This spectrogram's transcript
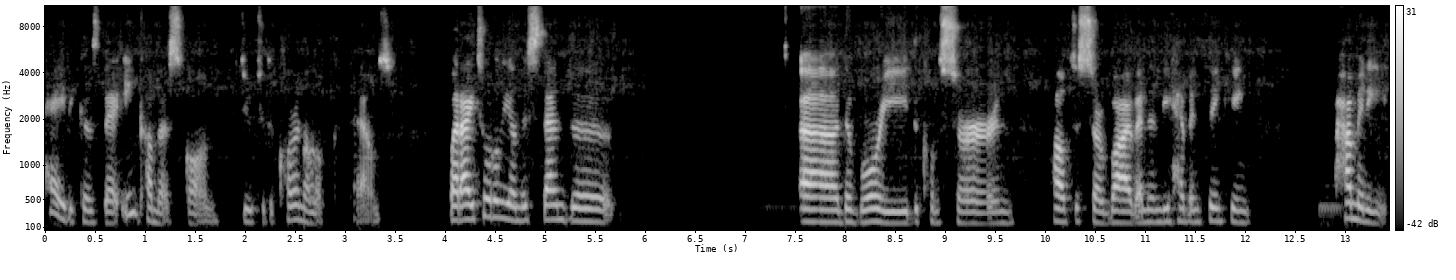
pay because their income has gone due to the corona lockdowns. But I totally understand the uh, the worry, the concern, how to survive, and then we have been thinking how many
